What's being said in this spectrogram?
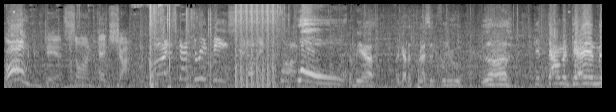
Oh, you dead, son. Headshot. I just got a three piece. Whoa! Come here, I got a present for you. Ugh, get down again!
